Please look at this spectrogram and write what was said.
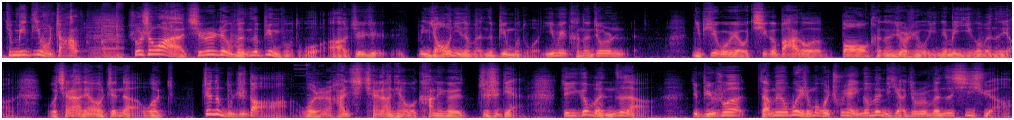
就没地方扎了。说实话，其实这蚊子并不多啊，就是咬你的蚊子并不多，因为可能就是。你屁股有七个八个包，可能就是有那么一个蚊子咬的。我前两天我真的我真的不知道啊！我是还前两天我看了一个知识点，就一个蚊子啊，就比如说咱们为什么会出现一个问题啊？就是蚊子吸血啊，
